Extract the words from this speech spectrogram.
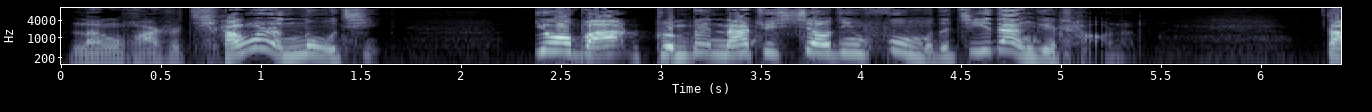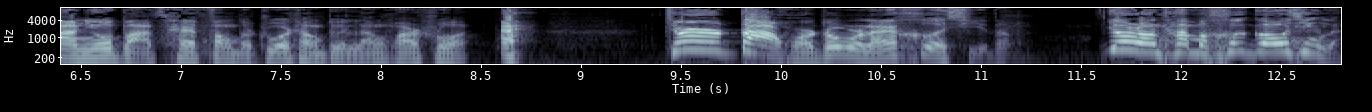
兰花是强忍怒气，又把准备拿去孝敬父母的鸡蛋给炒了。大牛把菜放到桌上，对兰花说：“哎，今儿大伙都是来贺喜的，要让他们喝高兴了，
